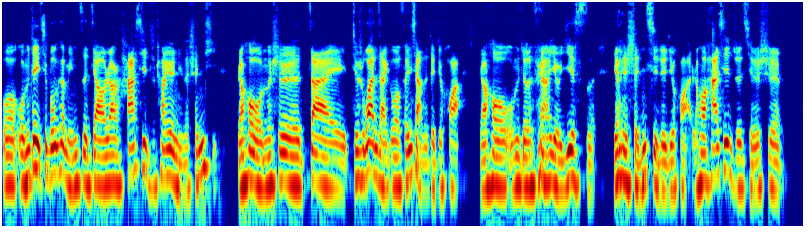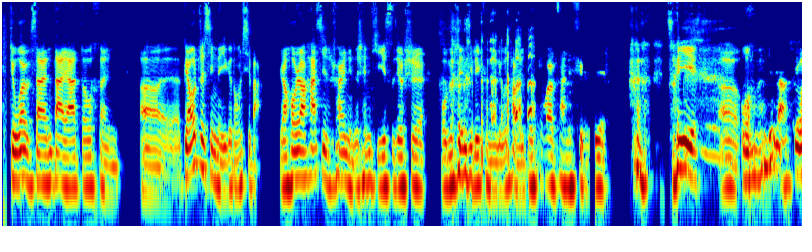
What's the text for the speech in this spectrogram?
我我们这期播客名字叫让哈希值穿越你的身体，然后我们是在就是万仔给我分享的这句话，然后我们觉得非常有意思，也很神奇这句话。然后哈希值其实是就 Web 三大家都很呃标志性的一个东西吧。然后让哈希值穿越你的身体，意思就是我们身体里可能流淌的就是 Web 三的血液，所以呃我们就想说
